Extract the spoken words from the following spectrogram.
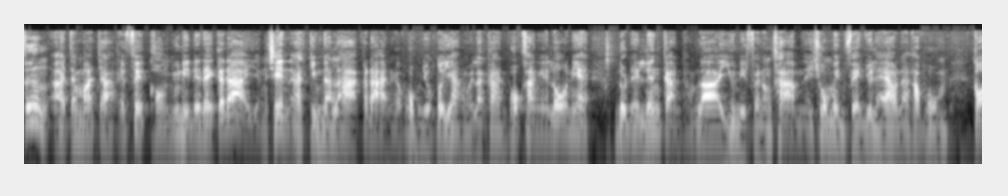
ซึ่งอาจจะมาจากเอฟเฟกของยูนิตใดๆก็ได้ อย่างเช่นอะกิมนาราก็ได้นะครับผมยกตัวอย่างไว้ละกัน เพราะคางเอโร่เนี่ยโดดเด่นเรื่องการทำลายยูนิตฝ่ายตรงข้ามในช่วงเมนเฟสอยู่แล้วนะครับผมก็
